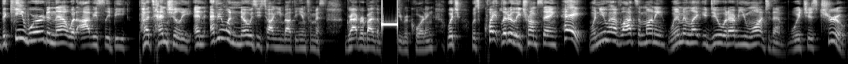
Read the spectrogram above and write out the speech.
The key word in that would obviously be potentially, and everyone knows he's talking about the infamous grab her by the pussy recording, which was quite literally Trump saying, Hey, when you have lots of money, women let you do whatever you want to them, which is true.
